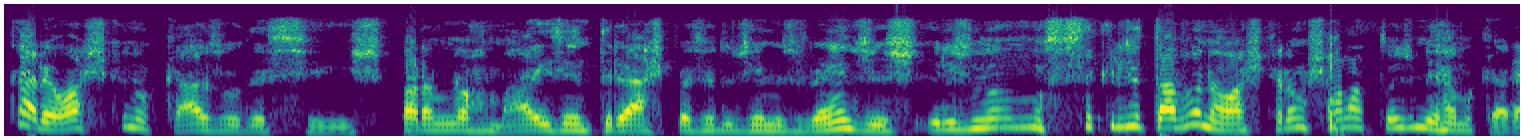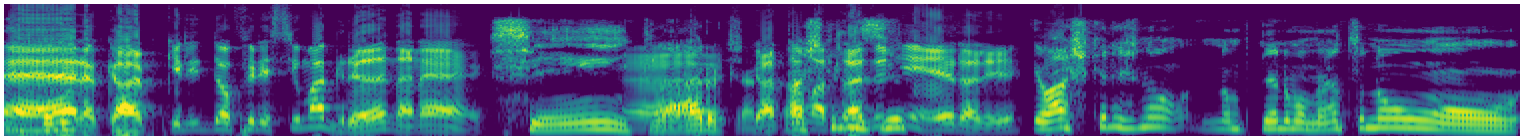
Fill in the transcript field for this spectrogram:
Cara, eu acho que no caso desses paranormais, entre aspas, e do James Randi, eles não, não se acreditavam, não. Acho que eram charlatões mesmo, cara. É, era, cara, porque ele oferecia uma grana, né? Sim, é, claro. Os caras estavam atrás do dinheiro ali. Eu acho que eles, não, no primeiro momento, não,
